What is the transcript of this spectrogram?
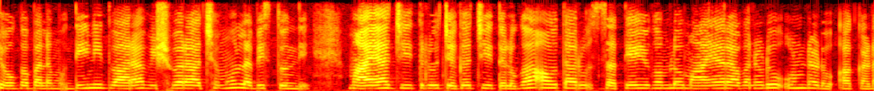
యోగ బలము దీని ద్వారా విశ్వరాజ్యము లభిస్తుంది. మాయాజీతులు జగజ్జీతులుగా అవుతారు. సత్యయుగంలో మాయా రావణుడు ఉండడు. అక్కడ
